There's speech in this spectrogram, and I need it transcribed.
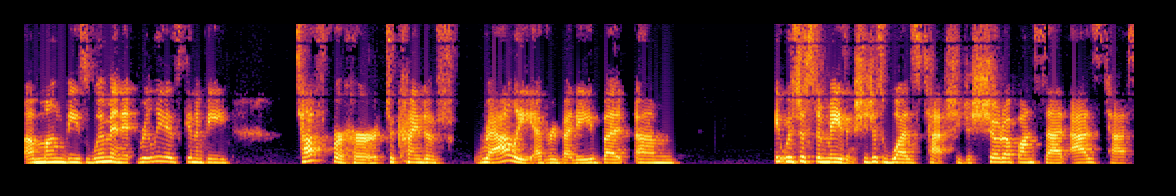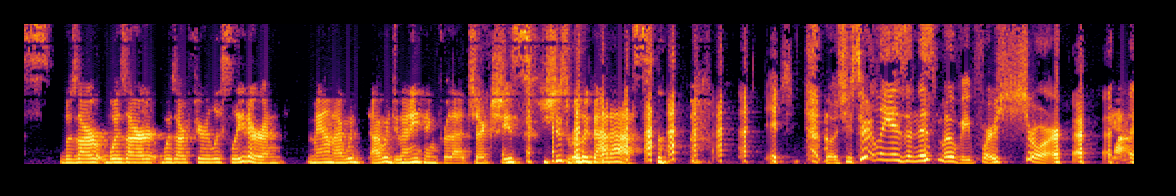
among these women, it really is going to be tough for her to kind of rally everybody. But, um, it was just amazing. She just was Tess. She just showed up on set as Tess was our was our was our fearless leader and man, I would I would do anything for that chick. She's she's really badass. well, she certainly is in this movie for sure. yeah.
